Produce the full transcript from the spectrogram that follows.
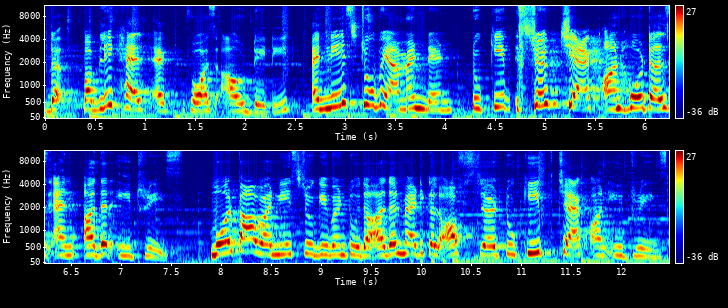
the Public Health Act was outdated and needs to be amended to keep strict check on hotels and other eateries. More power needs to be given to the other medical officer to keep check on eateries.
